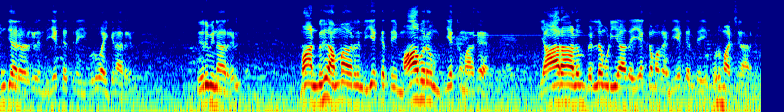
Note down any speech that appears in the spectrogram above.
எம்ஜிஆர் அவர்கள் இந்த இயக்கத்தினை உருவாக்கினார்கள் நிறுவினார்கள். மாண்புகு அம்மா அவர்கள் இந்த இயக்கத்தை மாபெரும் இயக்கமாக யாராலும் வெல்ல முடியாத இயக்கமாக இந்த இயக்கத்தை உருமாற்றினார்கள்.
